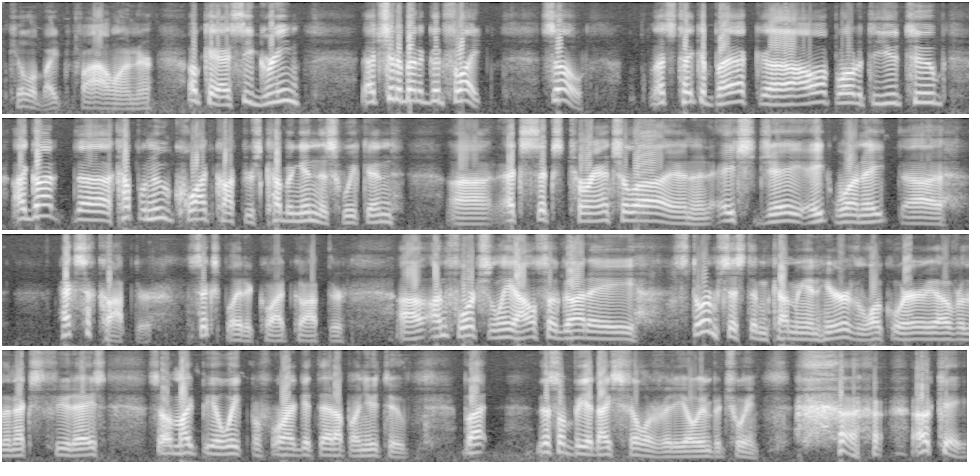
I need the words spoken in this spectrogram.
kilobyte file on there. Okay, I see green. That should have been a good flight. So, let's take it back. Uh, I'll upload it to YouTube. I got uh, a couple new quadcopters coming in this weekend. Uh, X6 Tarantula and an HJ818 uh, hexacopter, six-bladed quadcopter. Uh, unfortunately, I also got a storm system coming in here, the local area, over the next few days, so it might be a week before I get that up on YouTube. But this will be a nice filler video in between. okay,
